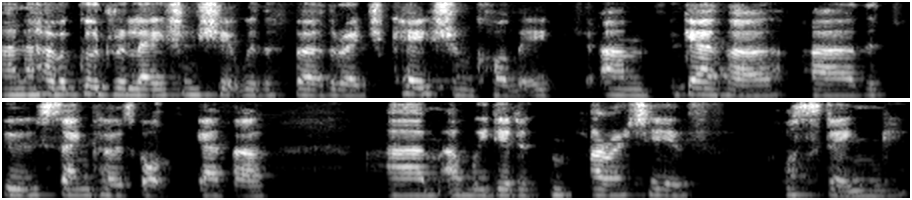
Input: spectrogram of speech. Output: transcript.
And I have a good relationship with a further education college, and together uh, the two SENCOs got together um, and we did a comparative costing.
